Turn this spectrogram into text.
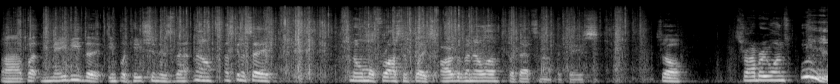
uh, but maybe the implication is that no. I was going to say normal frosted flakes are the vanilla, but that's not the case. So strawberry ones, ooh,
